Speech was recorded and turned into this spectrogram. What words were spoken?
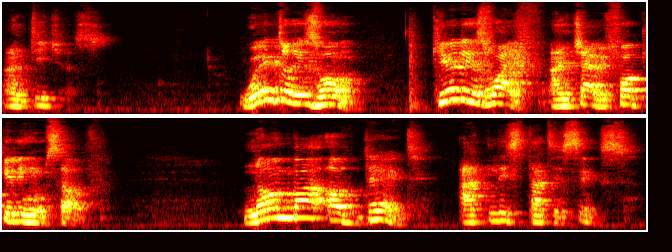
and teachers. Went to his home, killed his wife and child before killing himself. Number of dead, at least 36.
